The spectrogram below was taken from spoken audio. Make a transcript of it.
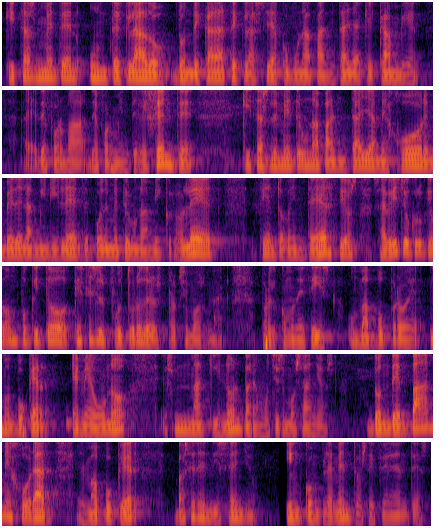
quizás meten un teclado donde cada tecla sea como una pantalla que cambie de forma, de forma inteligente, quizás le meten una pantalla mejor, en vez de la mini LED le pueden meter una micro LED, 120 Hz. ¿Sabéis? Yo creo que va un poquito, que este es el futuro de los próximos Mac, porque como decís, un MacBook, Pro, un MacBook Air M1 es un maquinón para muchísimos años. Donde va a mejorar el MacBook Air va a ser en diseño y en complementos diferentes.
